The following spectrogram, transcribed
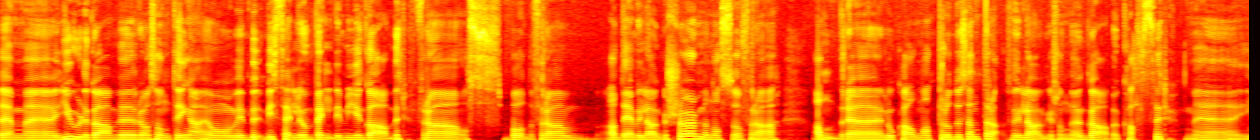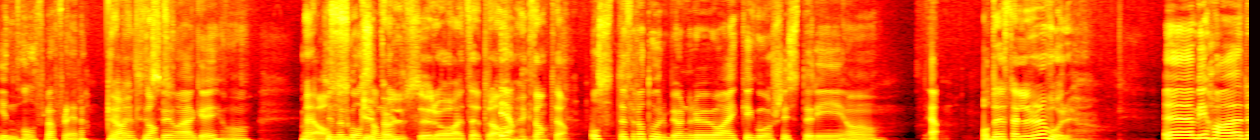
det med julegaver og sånne ting er jo Vi, vi selger jo veldig mye gaver fra oss, både fra av det vi lager sjøl, men også fra andre lokalmatprodusenter. Da. Vi lager sånne gavekasser med innhold fra flere. Ja, det syns vi jo er gøy. Og Med ask, pølser og etc. Ja. ikke sant? Ja. oster fra Torbjørnrud og Eike gårdsysteri og ja. Og det selger dere hvor? Eh, Vi har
